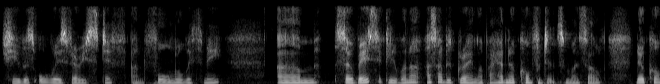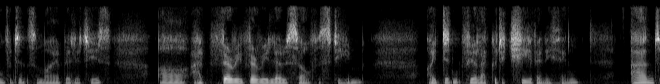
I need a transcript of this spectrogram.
She was always very stiff and formal with me. Um, so basically, when I, as I was growing up, I had no confidence in myself, no confidence in my abilities. Uh, I had very, very low self-esteem. I didn't feel I could achieve anything, and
